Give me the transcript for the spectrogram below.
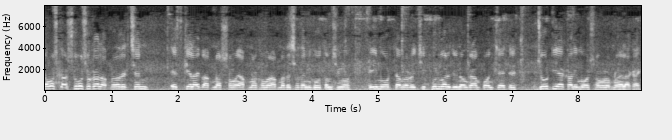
নমস্কার শুভ সকাল। আপনারা দেখছেন এসকে লাইভ। আপনার সময় আপনার খবর। আপনাদের সাথে আমি গৌতম সিংহ। এই মুহূর্তে আমরা রয়েছি ফুলবাড়ি দুই নং গ্রাম পঞ্চায়েতের জটিয়াকালী মোড় সংলগ্ন এলাকায়।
